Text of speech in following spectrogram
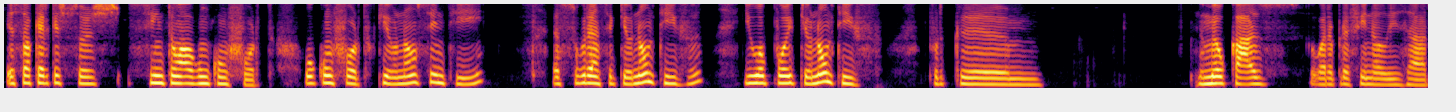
Eu só quero que as pessoas sintam algum conforto. O conforto que eu não senti, a segurança que eu não tive e o apoio que eu não tive. Porque no meu caso, agora para finalizar,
